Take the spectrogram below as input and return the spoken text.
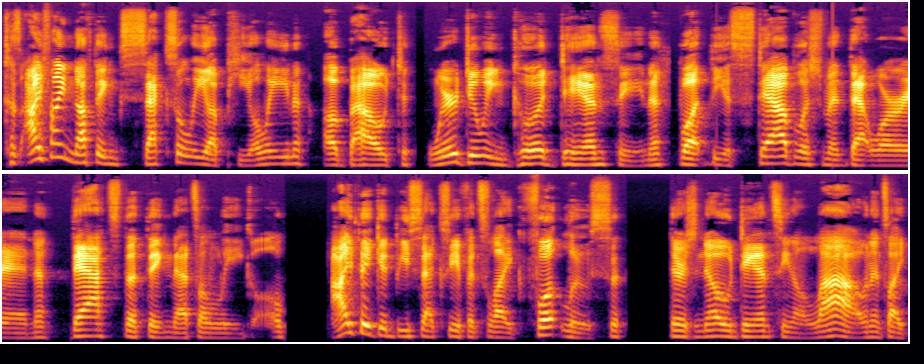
because I find nothing sexily appealing about we're doing good dancing, but the establishment that we're in, that's the thing that's illegal. I think it'd be sexy if it's like footloose. There's no dancing allowed. And it's like,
